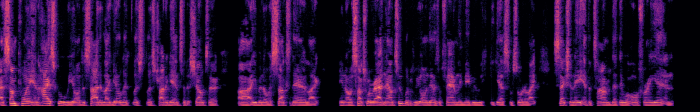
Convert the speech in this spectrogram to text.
at some point in high school, we all decided like, yo, let, let's let's try to get into the shelter, uh, even though it sucks there. Like, you know, it sucks where we're at now too. But if we go in there as a family, maybe we can get some sort of like Section Eight at the time that they were offering it, and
